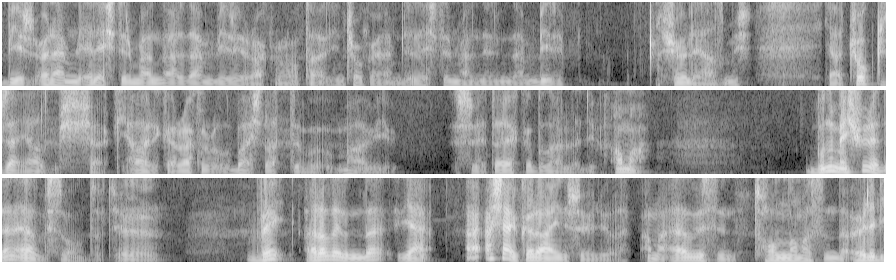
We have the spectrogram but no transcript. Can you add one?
bir önemli eleştirmenlerden biri rock'n'roll tarihin çok önemli eleştirmenlerinden biri şöyle yazmış. Ya çok güzel yazmış şarkı. Harika rock'n'roll'u başlattı bu mavi süet ayakkabılarla diyor. Ama bunu meşhur eden Elvis oldu diyor. He. Ve aralarında yani aşağı yukarı aynı söylüyorlar. Ama Elvis'in tonlamasında öyle bir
